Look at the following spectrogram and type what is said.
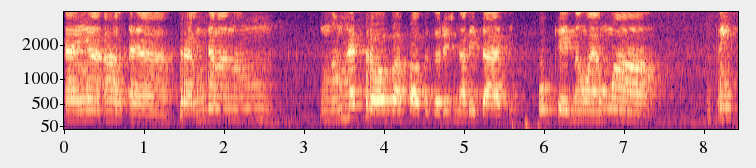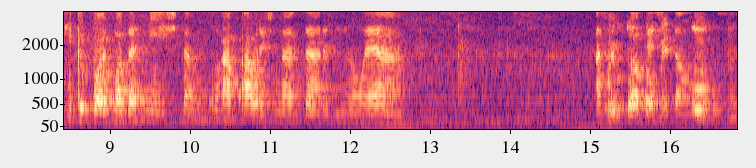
É, para além dela não, não reprova a falta de originalidade, porque não é uma, um princípio pós-modernista, a, a originalidade, não é a a ser totalmente questão. novo, né?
